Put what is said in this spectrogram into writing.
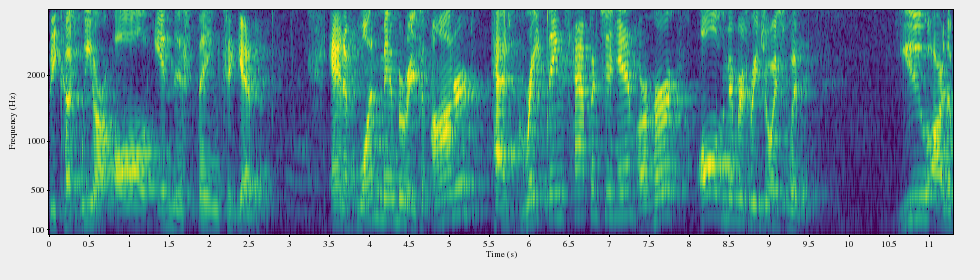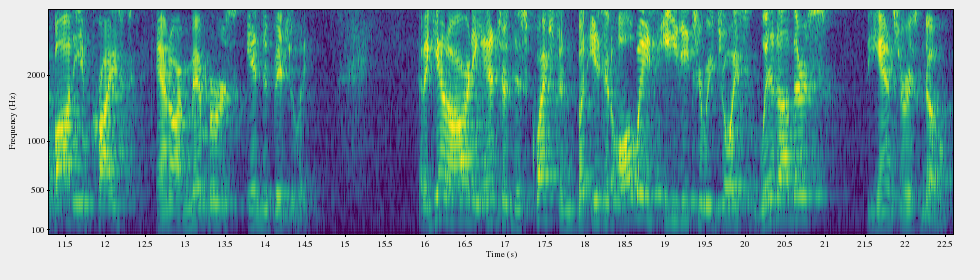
Because we are all in this thing together. And if one member is honored, has great things happen to him or her, all the members rejoice with it. You are the body of Christ and our members individually. And again, I already answered this question, but is it always easy to rejoice with others? The answer is no.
